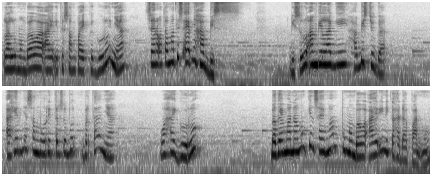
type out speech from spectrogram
lalu membawa air itu sampai ke gurunya secara otomatis airnya habis disuruh ambil lagi habis juga Akhirnya sang murid tersebut bertanya, "Wahai guru, bagaimana mungkin saya mampu membawa air ini ke hadapanmu?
